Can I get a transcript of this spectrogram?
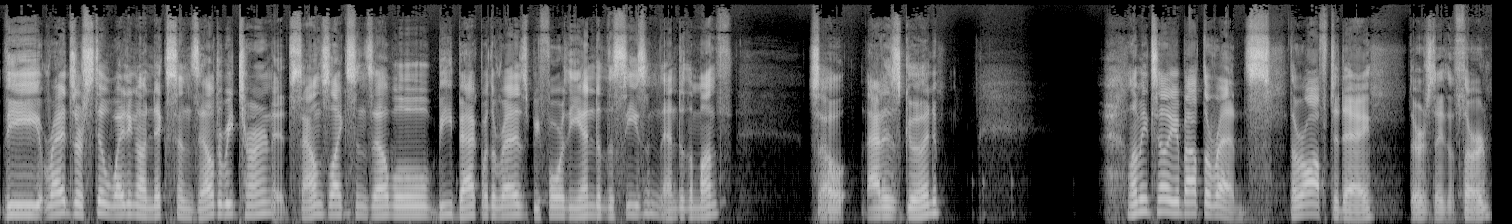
The Reds are still waiting on Nick Senzel to return. It sounds like Senzel will be back with the Reds before the end of the season, end of the month. So that is good. Let me tell you about the Reds. They're off today, Thursday the 3rd,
